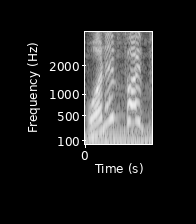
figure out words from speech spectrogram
One in five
